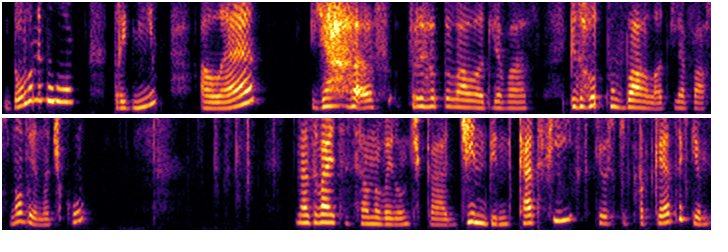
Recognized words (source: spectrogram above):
довго не було, три дні. Але я приготувала для вас, підготувала для вас новиночку. Називається ця новиночка Jinbin Cat Feet. Такі ось тут пакетики.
